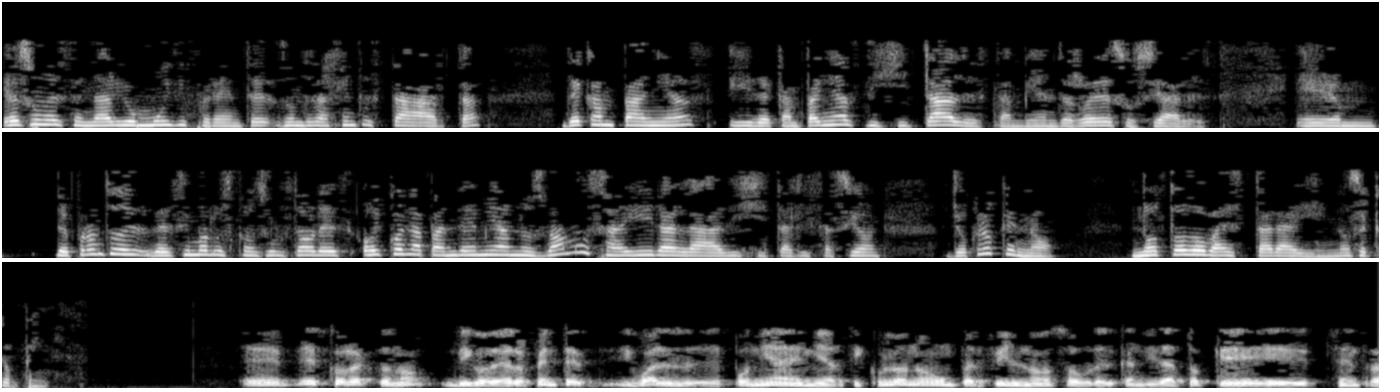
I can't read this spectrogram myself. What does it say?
es un escenario muy diferente donde la gente está harta de campañas y de campañas digitales también, de redes sociales. Eh, de pronto decimos los consultores, hoy con la pandemia nos vamos a ir a la digitalización. Yo creo que no, no todo va a estar ahí, no sé qué opinas. Eh, es correcto, ¿no? Digo, de repente, igual eh, ponía en mi artículo, ¿no? Un perfil, ¿no? Sobre el candidato que eh, centra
